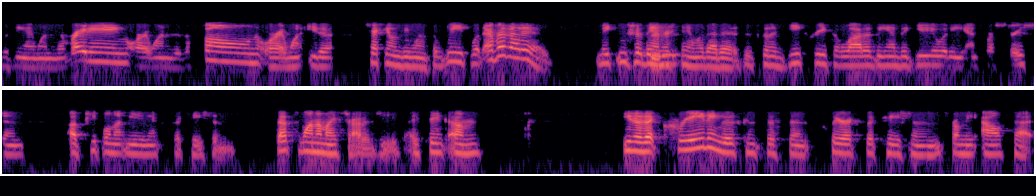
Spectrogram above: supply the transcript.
with me. I want it in writing, or I want it as a phone, or I want you to check in with me once a week, whatever that is making sure they mm-hmm. understand what that is. It's going to decrease a lot of the ambiguity and frustration of people not meeting expectations. That's one of my strategies. I think, um, you know, that creating those consistent, clear expectations from the outset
